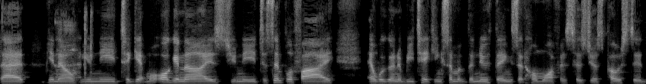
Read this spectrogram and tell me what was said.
that you know you need to get more organized you need to simplify and we're going to be taking some of the new things that home office has just posted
